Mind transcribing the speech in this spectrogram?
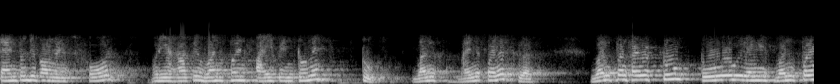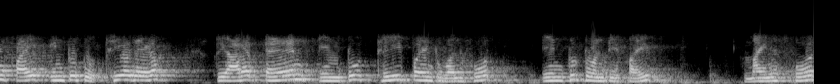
ten to the power minus four और यहाँ पे वन पॉइंट फाइव इंटू में two one minus minus plus one point five two two यानी one point five into two three हो जाएगा। तो ये ten into three point one four into twenty five minus four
